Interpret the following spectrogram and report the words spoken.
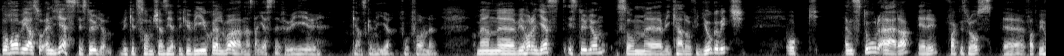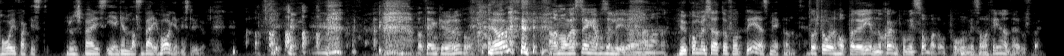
Då har vi alltså en gäst i studion, vilket som känns jättekul. Vi är ju själva nästan gäster, för vi är ju ganska nya fortfarande. Men eh, vi har en gäst i studion som eh, vi kallar för Jugovic. Och en stor ära är det faktiskt för oss, eh, för att vi har ju faktiskt Rosersbergs egen Lasse Berghagen i studion. Vad tänker du nu på? Ja, Han har många strängar på sin lyra den här mannen. hur kommer det sig att du har fått det smeknamnet? Första året hoppade jag in och sjöng på midsommar då, på midsommarfirandet här i Rosberg.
